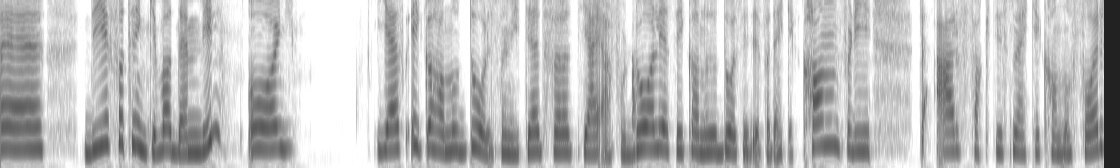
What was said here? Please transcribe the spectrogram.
Eh, de får tenke hva de vil, og jeg skal ikke ha noe dårlig samvittighet for at jeg er for dårlig, jeg skal ikke ha noe dårlig samvittighet for at jeg ikke kan, fordi det er faktisk noe jeg ikke kan noe for,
